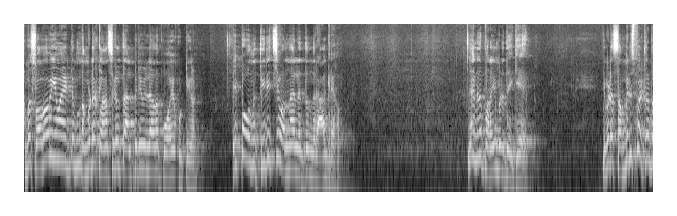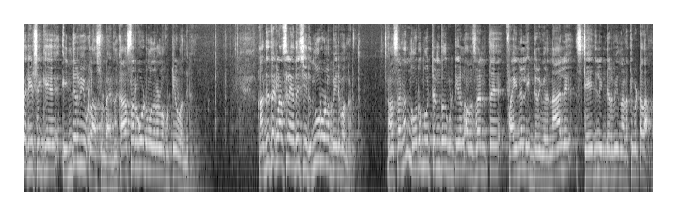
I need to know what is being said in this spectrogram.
അപ്പോൾ സ്വാഭാവികമായിട്ടും നമ്മുടെ ക്ലാസ്സുകൾ താല്പര്യമില്ലാതെ പോയ കുട്ടികൾ ഇപ്പോൾ ഒന്ന് തിരിച്ചു വന്നാൽ എത്തുന്നൊരാഗ്രഹം ഞാനിത് പറയുമ്പോഴത്തേക്ക് ഇവിടെ സബ് ഇൻസ്പെക്ടർ പരീക്ഷയ്ക്ക് ഇന്റർവ്യൂ ക്ലാസ് ഉണ്ടായിരുന്നു. കാസർഗോഡ് മുതലുള്ള കുട്ടികൾ വന്നിരുന്നു. ആദ്യത്തെ ക്ലാസ്സിൽ ഏകദേശം ഇരുന്നൂറോളം പേര് പങ്കെടുത്തു. അവസാനം നൂറ് നൂറ്റൻപത് കുട്ടികൾ അവസാനത്തെ ഫൈനൽ ഇന്റർവ്യൂ നാല് സ്റ്റേജിൽ ഇന്റർവ്യൂ നടത്തിവിട്ടതാണ്.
